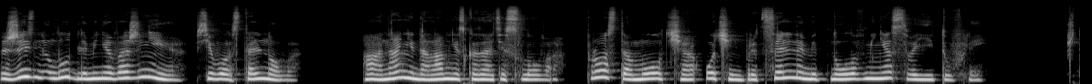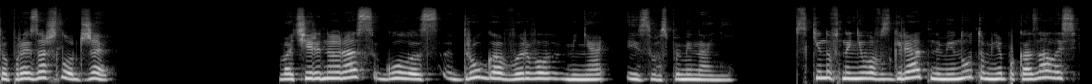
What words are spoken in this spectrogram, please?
Жизнь Лу для меня важнее всего остального. А она не дала мне сказать и слова. Просто молча, очень прицельно метнула в меня своей туфлей. Что произошло, Джет? В очередной раз голос друга вырвал меня из воспоминаний. Скинув на него взгляд, на минуту мне показалось,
